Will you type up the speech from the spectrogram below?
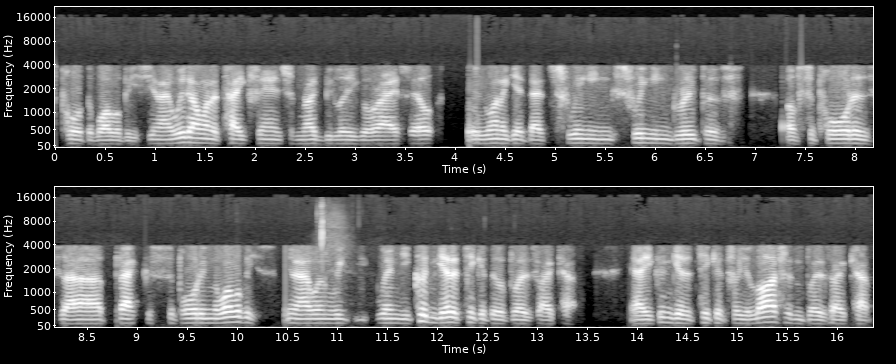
support the Wallabies. You know, we don't want to take fans from rugby league or AFL. We want to get that swinging swinging group of of supporters uh, back supporting the Wallabies. You know, when we when you couldn't get a ticket to a Bledisloe Cup, you know, you couldn't get a ticket for your life in the Bledisloe Cup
